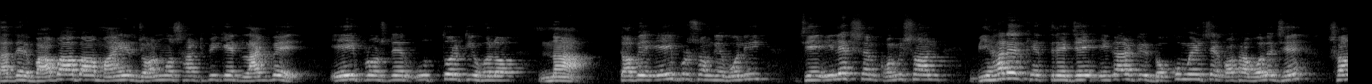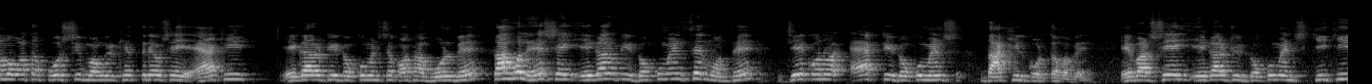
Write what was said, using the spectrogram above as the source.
তাদের বাবা বা মায়ের জন্ম সার্টিফিকেট লাগবে? এই প্রশ্নের উত্তরটি হলো না। তবে এই প্রসঙ্গে বলি যে ইলেকশন কমিশন বিহারের ক্ষেত্রে যে এগারোটি ডকুমেন্টসের কথা বলেছে, সম্ভবত পশ্চিমবঙ্গের ক্ষেত্রেও সেই একই এগারোটি ডকুমেন্টসের কথা বলবে। তাহলে সেই এগারোটি ডকুমেন্টসের মধ্যে যে কোনো একটি ডকুমেন্টস দাখিল করতে হবে। এবার সেই এগারোটি ডকুমেন্টস কি কি,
